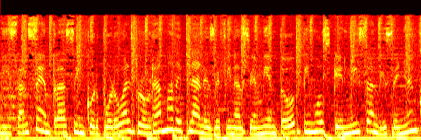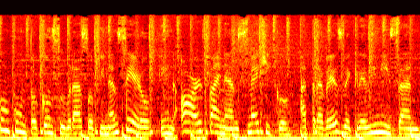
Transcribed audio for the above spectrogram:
Nissan Centra se incorporó al programa de planes de financiamiento óptimos que Nissan diseñó en conjunto con su brazo financiero en R Finance México a través de Credit Nissan.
